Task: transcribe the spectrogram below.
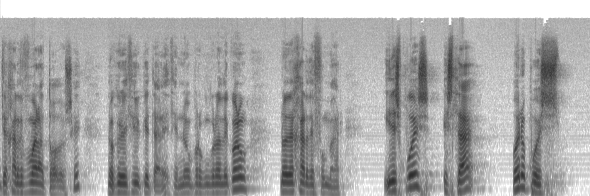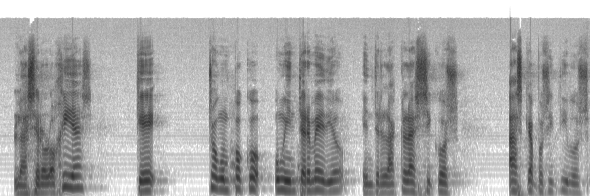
dejar de fumar a todos. ¿eh? No quiero decir que tal, es decir, no por un Crohn de colon, no dejar de fumar. Y después está bueno, pues las serologías que son un poco un intermedio entre los clásicos ASCA positivos,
